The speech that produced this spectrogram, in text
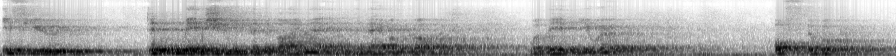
If you didn't mention the divine name, the name of God, well, then you were off the hook.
